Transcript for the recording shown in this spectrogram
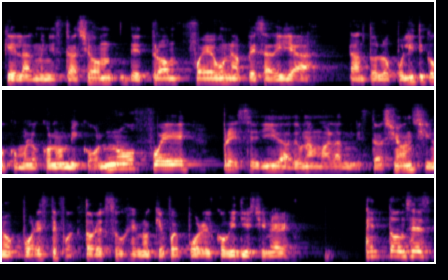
que la administración de Trump fue una pesadilla, tanto lo político como lo económico. No fue precedida de una mala administración, sino por este factor exógeno que fue por el COVID-19. Entonces,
